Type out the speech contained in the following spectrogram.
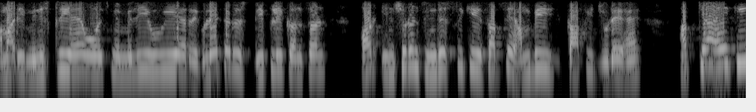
हमारी मिनिस्ट्री है, वो इसमें मिली हुई है। रेगुलेटर इज़ डीपली कंसर्न और इंश्योरेंस इंडस्ट्री के हिसाब से हम भी काफ़ी जुड़े हैं। अब क्या है कि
